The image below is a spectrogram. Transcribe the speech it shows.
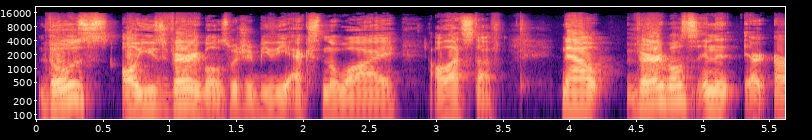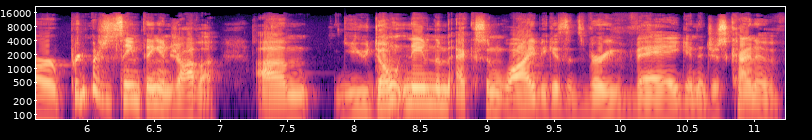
those all use variables, which would be the x and the y, all that stuff. Now, variables in are, are, pretty much the same thing in Java. Um, you don't name them x and y because it's very vague and it just kind of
